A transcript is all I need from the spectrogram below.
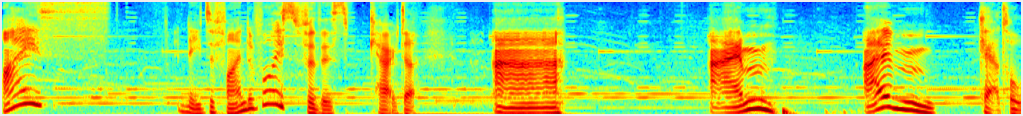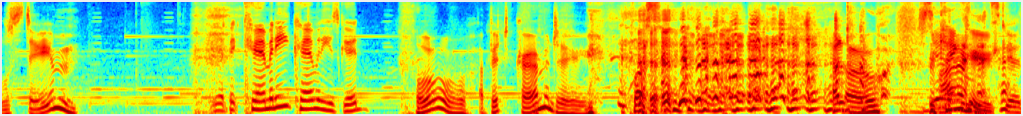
I th- need to find a voice for this character. Uh, I'm I'm Kettle Steam. Yeah, but Kermity, Kermity is good. Oh, a bit Kermity. Plus, Hello. She's a kangaroo.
